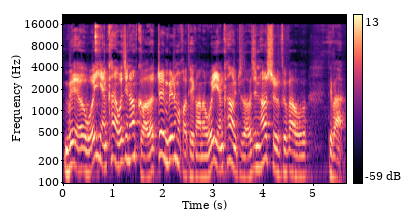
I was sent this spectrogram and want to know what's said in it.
没有，我一眼看，我经常搞的，这没什么好抬杠的。我一眼看我就知道，我经常收头发，我，对吧？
